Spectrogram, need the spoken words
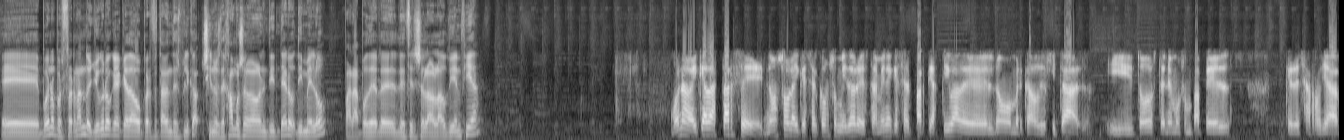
Eh, bueno, pues Fernando, yo creo que ha quedado perfectamente explicado. Si nos dejamos algo en el tintero, dímelo para poder eh, decírselo a la audiencia. Bueno, hay que adaptarse, no solo hay que ser consumidores, también hay que ser parte activa del nuevo mercado digital y todos tenemos un papel que desarrollar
